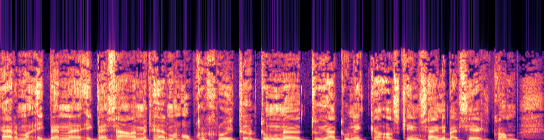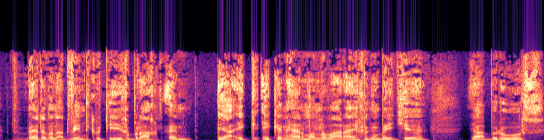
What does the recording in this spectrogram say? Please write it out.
Herman, ik, ben, uh, ik ben samen met Herman opgegroeid. Toen, uh, toen, ja, toen ik als kind zijnde bij het circus kwam, werden we naar het winterkwartier gebracht. En ja, ik, ik en Herman waren eigenlijk een beetje ja, broers.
